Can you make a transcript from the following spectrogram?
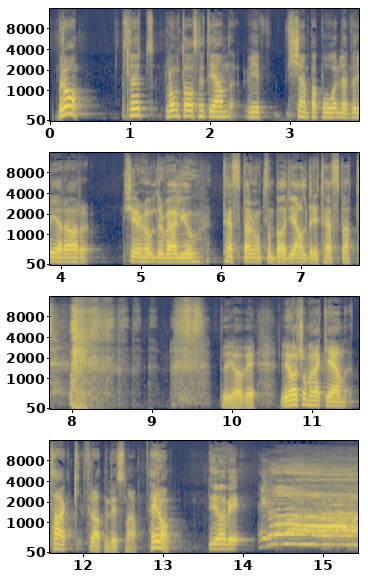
Bra, slut, långt avsnitt igen. Vi kämpar på, levererar. Shareholder value, testar något som Börje aldrig testat. Det gör vi. Vi hörs om en vecka igen. Tack för att ni lyssnade. Hej då! Det gör vi. Hej då!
